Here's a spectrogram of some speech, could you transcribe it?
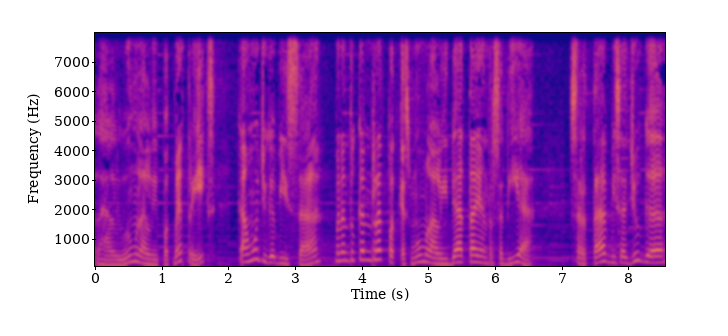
Lalu melalui Podmetrics, kamu juga bisa menentukan rate podcastmu melalui data yang tersedia. Serta bisa juga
